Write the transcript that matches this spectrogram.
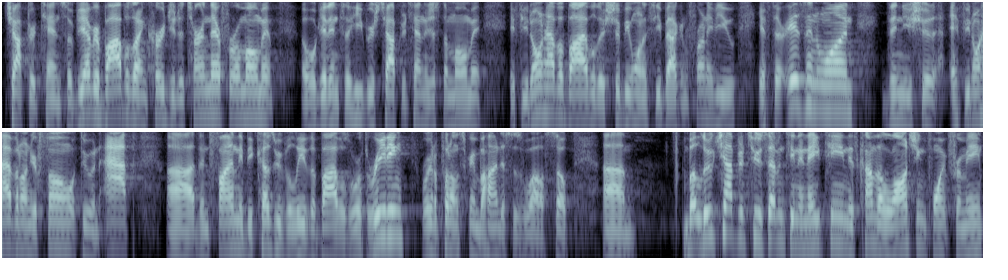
chapter 10. So if you have your Bibles, I encourage you to turn there for a moment. We'll get into Hebrews chapter 10 in just a moment. If you don't have a Bible, there should be one to see back in front of you. If there isn't one, then you should, if you don't have it on your phone through an app, uh, then finally, because we believe the Bible is worth reading, we're going to put on the screen behind us as well. So, um, but Luke chapter 2, 17 and 18 is kind of the launching point for me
